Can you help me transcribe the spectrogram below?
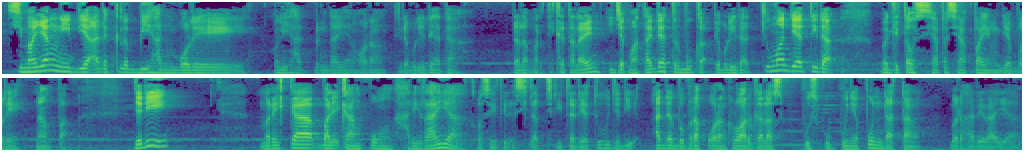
Si Mayang ni dia ada kelebihan boleh melihat benda yang orang tidak boleh lihat dah dalam arti kata lain hijab mata dia terbuka dia boleh lihat. Cuma dia tidak bagi tahu siapa-siapa yang dia boleh nampak. Jadi mereka balik kampung hari raya kalau saya tidak silap cerita dia tu. Jadi ada beberapa orang keluarga lah sepupu-sepupunya pun datang berhari raya.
